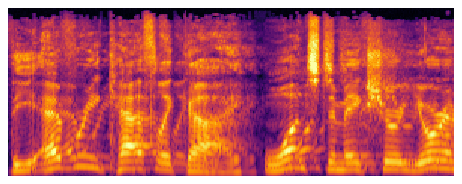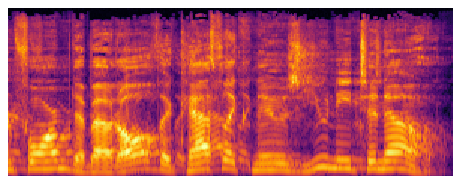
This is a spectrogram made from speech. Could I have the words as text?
the every Catholic guy, wants to make sure you're informed about all the Catholic news you need to know.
